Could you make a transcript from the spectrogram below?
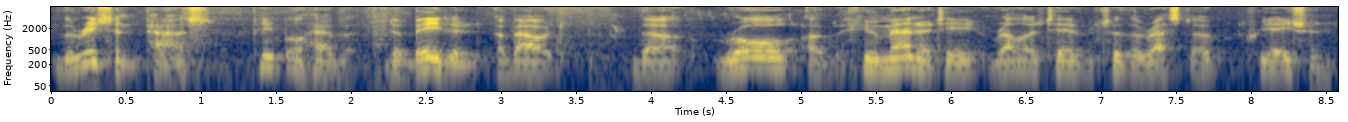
the recent past, people have debated about the role of humanity relative to the rest of creation.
